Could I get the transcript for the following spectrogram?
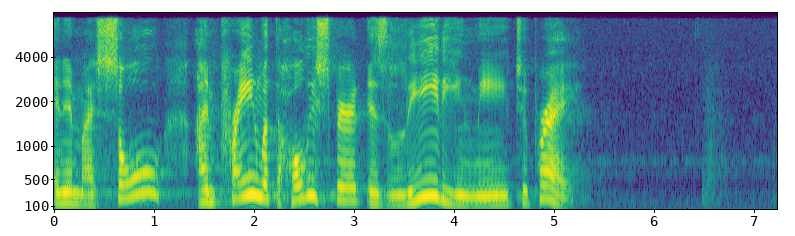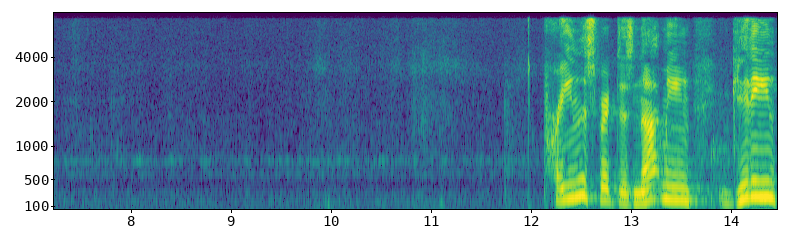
and in my soul, I'm praying what the Holy Spirit is leading me to pray. Praying in the Spirit does not mean getting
